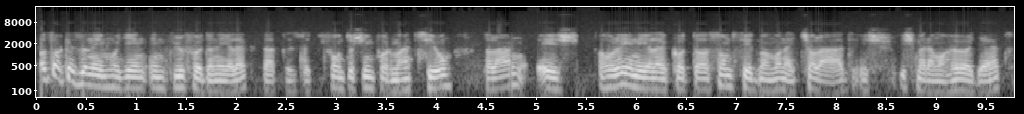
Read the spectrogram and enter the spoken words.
Azzal kezdeném, hogy én, én külföldön élek, tehát ez egy fontos információ talán, és ahol én élek, ott a szomszédban van egy család, és ismerem a hölgyet,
